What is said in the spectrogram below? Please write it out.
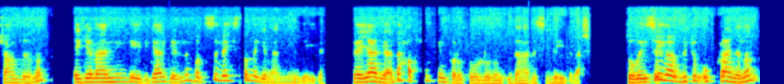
Çarlığı'nın egemenliğindeydi. Gel gelelim batısı Lehistan egemenliğindeydi. Ve yer yerde Habsburg İmparatorluğu'nun idaresindeydiler. Dolayısıyla bütün Ukrayna'nın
